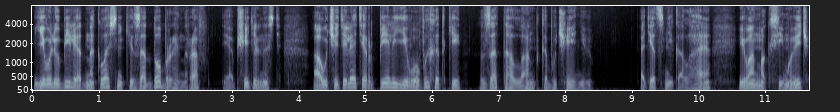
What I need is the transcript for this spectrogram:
его любили одноклассники за добрый нрав, и общительность, а учителя терпели его выходки за талант к обучению. Отец Николая, Иван Максимович,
